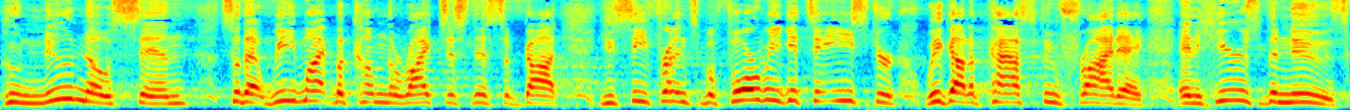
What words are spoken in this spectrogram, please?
who knew no sin so that we might become the righteousness of God. You see friends, before we get to Easter, we got to pass through Friday. And here's the news.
